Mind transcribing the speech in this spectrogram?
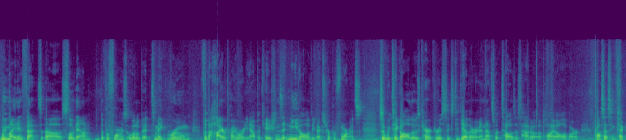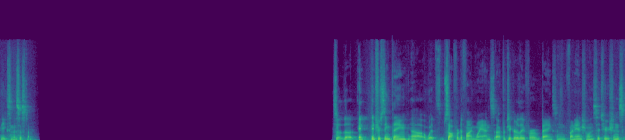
we might in fact uh, slow down the performance a little bit to make room for the higher priority applications that need all of the extra performance. So we take all of those characteristics together and that's what tells us how to apply all of our processing techniques in the system. So the in interesting thing uh, with software-defined WANs, uh, particularly for banks and financial institutions,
